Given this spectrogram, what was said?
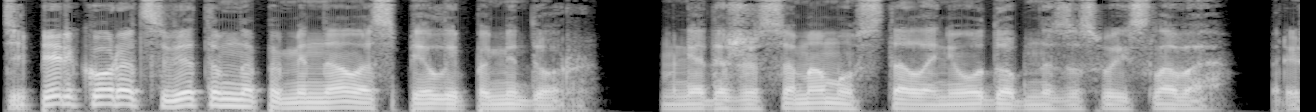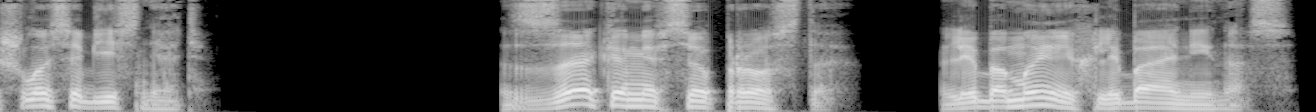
Теперь кора цветом напоминала спелый помидор. Мне даже самому стало неудобно за свои слова. Пришлось объяснять. С зэками все просто. Либо мы их, либо они нас.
